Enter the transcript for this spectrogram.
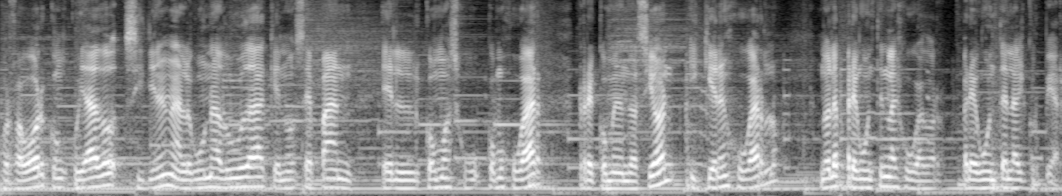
por favor, con cuidado. Si tienen alguna duda que no sepan el cómo, cómo jugar, recomendación y quieren jugarlo, no le pregunten al jugador, pregúntenle al croupier.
